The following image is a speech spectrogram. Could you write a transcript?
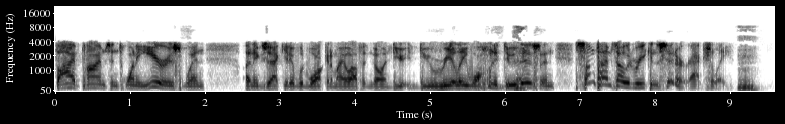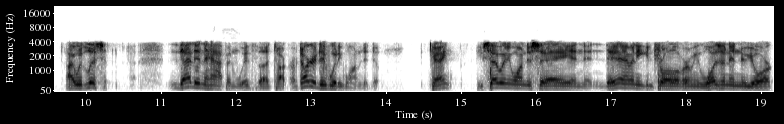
five times in 20 years when an executive would walk into my office and go, "Do you, do you really want to do Yeah. this?" And sometimes I would reconsider. Actually, Mm. I would listen. That didn't happen with uh, Tucker. Tucker did what he wanted to do. Okay, he said what he wanted to say, and, and they didn't have any control over him. He wasn't in New York.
